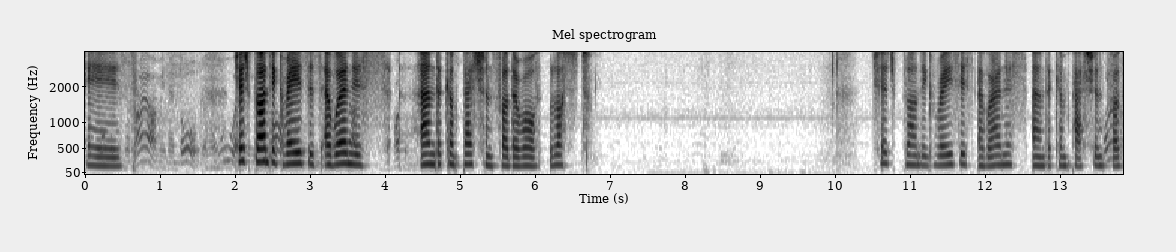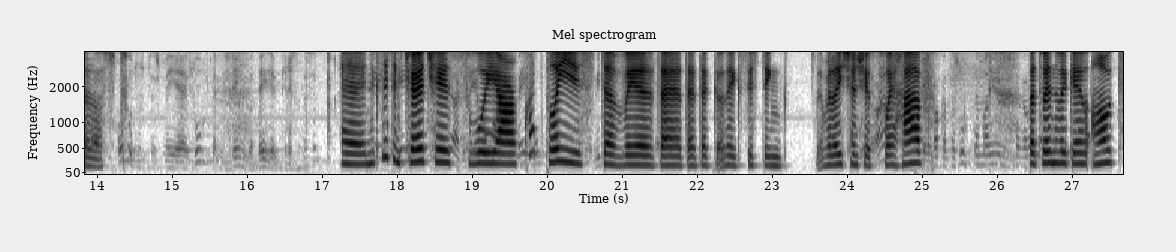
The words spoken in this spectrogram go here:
is church planting raises awareness and the compassion for the lost. Church planting raises awareness and the compassion for the lost. In existing churches, we are quite pleased with uh, the, the, the existing relationships we have. But when we go out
